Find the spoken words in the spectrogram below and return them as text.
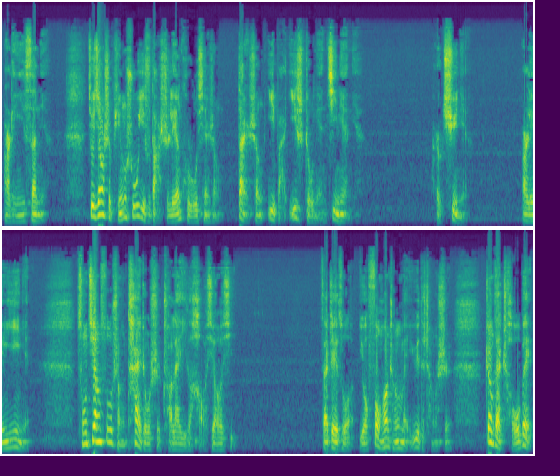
二零一三年，就将是评书艺术大师连苦如先生诞生一百一十周年纪念年。而去年，二零一一年，从江苏省泰州市传来一个好消息：在这座有凤凰城美誉的城市，正在筹备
